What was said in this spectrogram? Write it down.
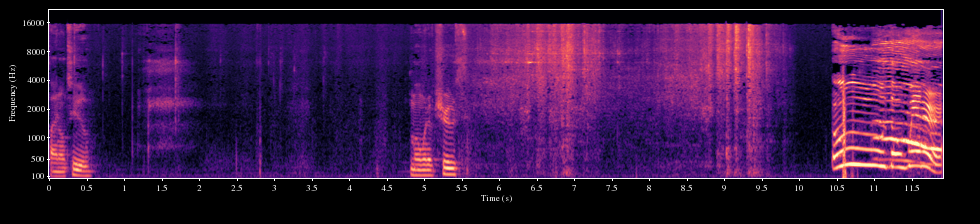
Final two. Moment of truth. Ooh, the winner!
